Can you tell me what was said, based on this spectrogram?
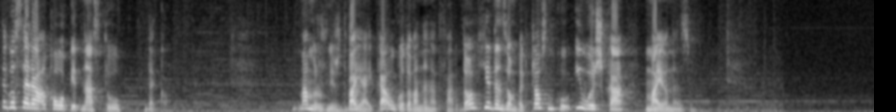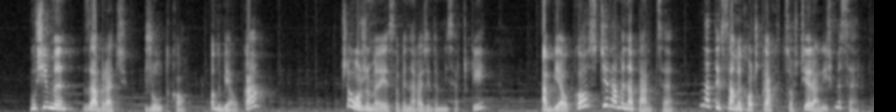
Tego sera około 15 deko. Mam również dwa jajka ugotowane na twardo, jeden ząbek czosnku i łyżka majonezu. Musimy zabrać żółtko od białka. Przełożymy je sobie na razie do miseczki, a białko ścieramy na tarce, na tych samych oczkach, co ścieraliśmy ser.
